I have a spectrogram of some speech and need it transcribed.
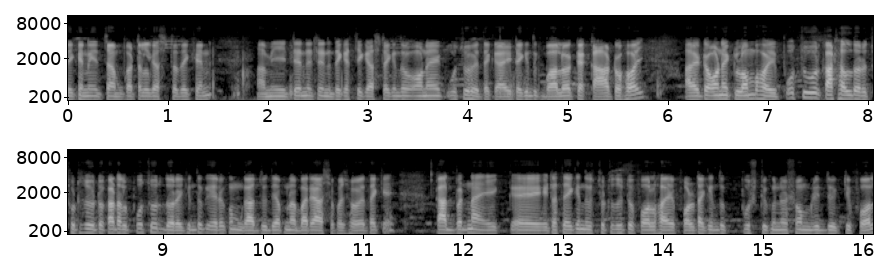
দেখেন এই জাম কাঁঠাল গাছটা দেখেন। আমি টেনে টেনে দেখাচ্ছি গাছটা কিন্তু অনেক উঁচু হয়ে থাকে। এটা কিন্তু ভালো একটা কাঠও হয়। আর এটা অনেক লম্বা হয়। প্রচুর কাঁঠাল ধরে, ছোটো ছোটো কাঁঠাল প্রচুর ধরে। কিন্তু এরকম গাছ যদি আপনার বাড়ির আশেপাশে হয়ে থাকে, কাটবেন না। এটা থেকে কিন্তু ছোটো ছোটো ফল হয়। ফলটা কিন্তু পুষ্টিগুণে সমৃদ্ধ একটি ফল।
